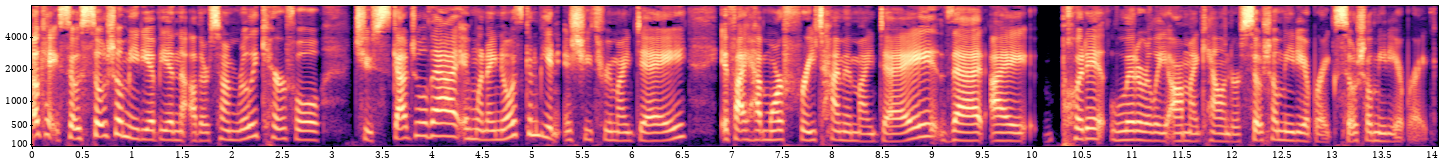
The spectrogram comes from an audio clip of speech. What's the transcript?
Okay. So social media being the other. So I'm really careful to schedule that. And when I know it's going to be an issue through my day, if I have more free time in my day, that I put it literally on my calendar, social media break, social media break.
